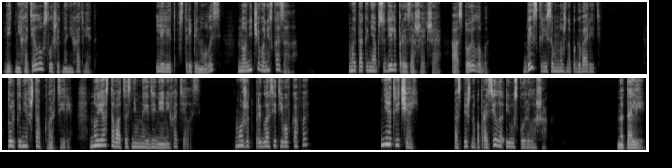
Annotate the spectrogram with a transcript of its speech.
ведь не хотела услышать на них ответ. Лилит встрепенулась, но ничего не сказала. Мы так и не обсудили произошедшее, а стоило бы. Да и с Крисом нужно поговорить. Только не в штаб-квартире, но и оставаться с ним наедине не хотелось. Может, пригласить его в кафе? Не отвечай, поспешно попросила и ускорила шаг. Натали.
